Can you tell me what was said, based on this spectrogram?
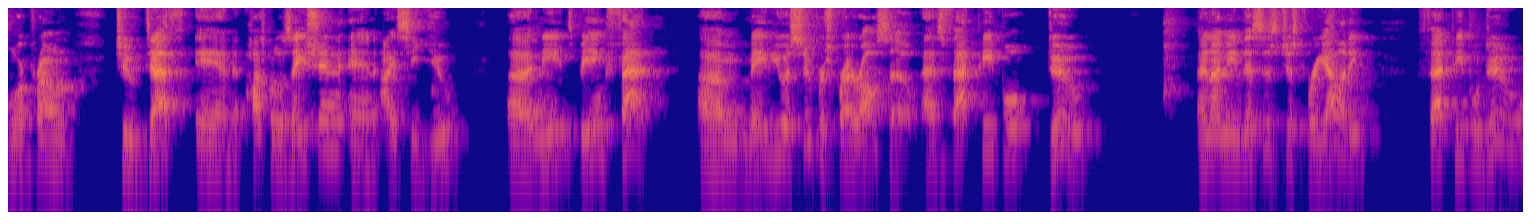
more prone to death and hospitalization and ICU uh, needs. Being fat um, made you a super spreader, also, as fat people do. And I mean, this is just reality. Fat people do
